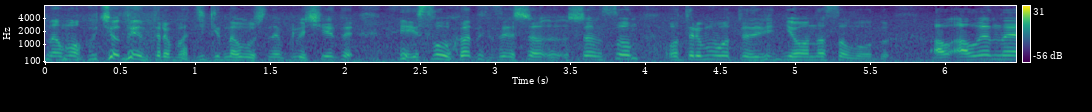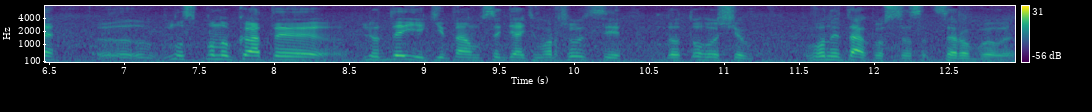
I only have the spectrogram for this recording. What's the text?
Нам, мабуть, один треба тільки наушник включити і слухати цей шансон, отримувати від нього насолоду. Але не е, ну, спонукати людей, які там сидять в маршрутці, до того, щоб вони також це, це робили,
